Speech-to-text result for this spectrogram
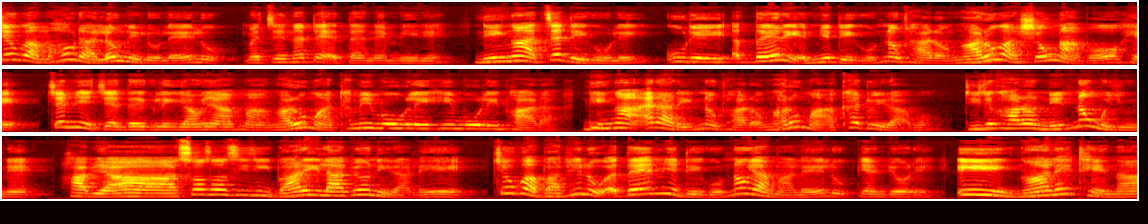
ကြောက်ကမဟုတ်တာလုပ်နေလို့လဲလို့မကျင်တတ်တဲ့အတန်နဲ့မေးတယ်နေငါကြက်တွေကိုလေဦးတွေအသေးတွေအမြင့်တွေကိုနှုတ်ထားတော့ငါတို့ကရှုံးတာပေါ့ဟဲ့ကြက်မြင့်ကြက်သေးကလေးရောင်းရမှငါတို့မှထမင်းမိုးကလေးဟင်းမိုးလေးဖာတာနေငါအဲ့ဒါတွေနှုတ်ထားတော့ငါတို့မှအခက်တွေ့တာပေါ့ ဒီတခါတော့နေနှုတ်မယူနဲ့ဟာဗျာစောစောစီးစီးဘာတွေလာပြောနေတာလဲကျုပ်ကဘာဖြစ်လို့အသေးအမြင့်တွေကိုနှုတ်ရမှာလဲလို့ပြန်ပြောတယ်အေးငါလဲထင်တာ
